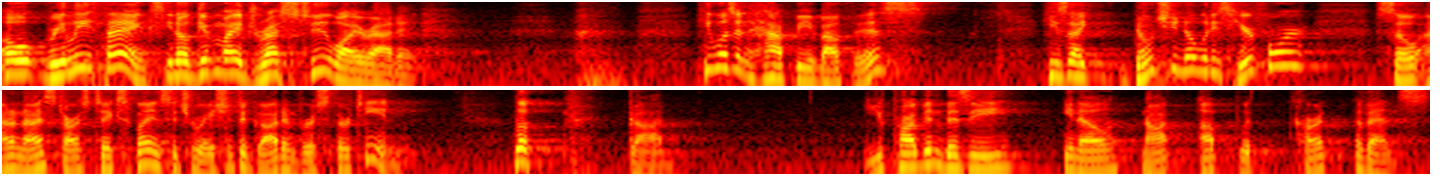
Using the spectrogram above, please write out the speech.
oh, really? Thanks. You know, give him my address too while you're at it. He wasn't happy about this. He's like, don't you know what he's here for? So Ananias starts to explain the situation to God in verse 13. Look, God, you've probably been busy, you know, not up with current events,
